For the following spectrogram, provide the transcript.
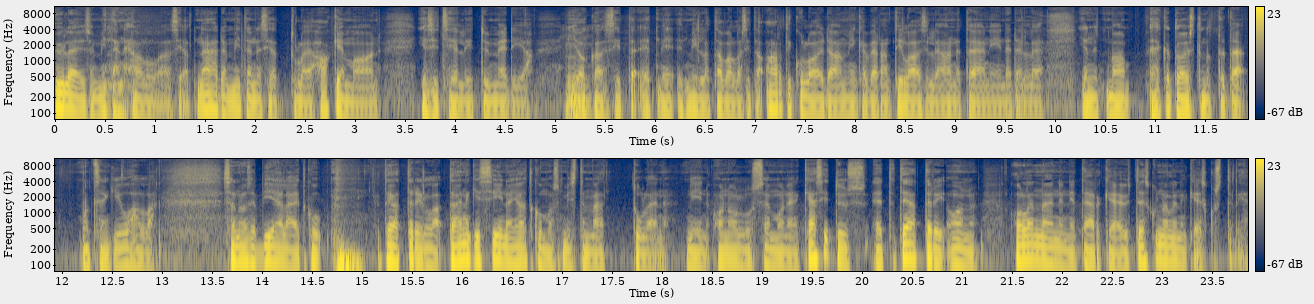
yleisö, mitä ne haluaa sieltä nähdä, mitä ne sieltä tulee hakemaan. Ja sitten siihen liittyy media, mm. joka sitä, että et millä tavalla sitä artikuloidaan, minkä verran tilaa sille annetaan ja niin edelleen. Ja nyt mä oon ehkä toistanut tätä, mutta senkin uhalla sanon sen vielä, että kun teatterilla, tai ainakin siinä jatkumossa, mistä mä tulen, niin on ollut semmoinen käsitys, että teatteri on olennainen ja tärkeä yhteiskunnallinen keskustelija.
